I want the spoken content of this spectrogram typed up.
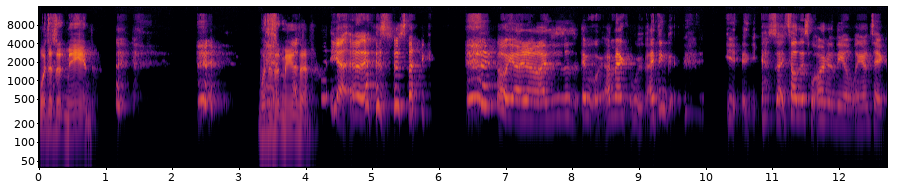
What does it mean? What does it mean then? yeah, it's just like, oh yeah, no, I just, it, I'm, I think, yes, I saw this one in the Atlantic,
